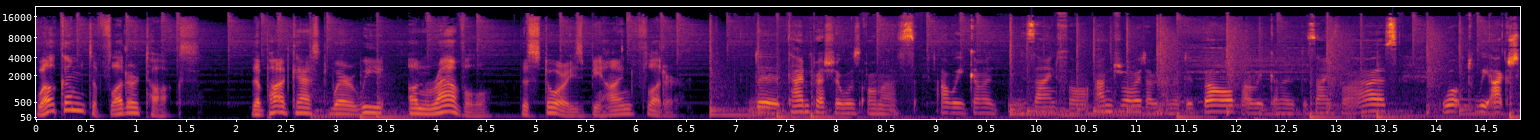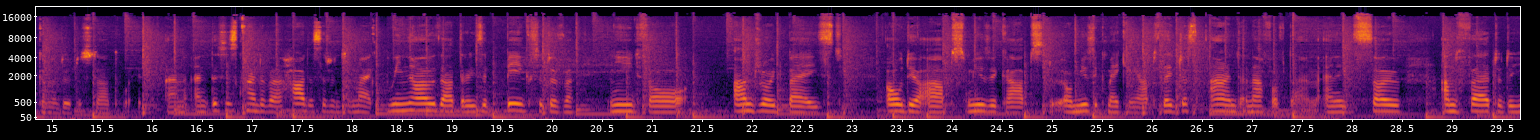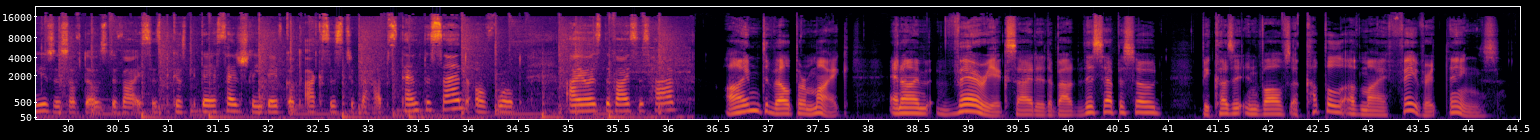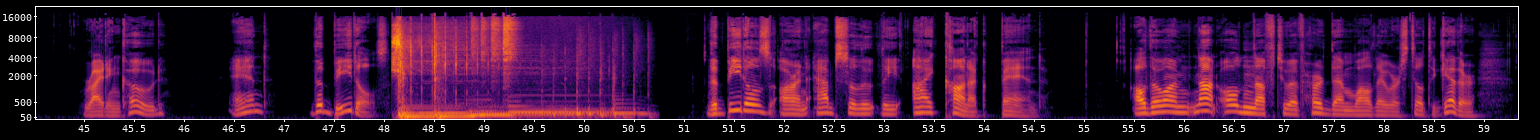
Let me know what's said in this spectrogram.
Welcome to Flutter Talks, the podcast where we unravel the stories behind Flutter. The time pressure was on us. Are we going to design for Android? Are we going to do? Are we going to design for iOS? What are we actually going to do to start with? And and this is kind of a hard decision to make. We know that there is a big sort of need for Android-based audio apps, music apps, or music making apps. There just aren't enough of them, and it's so unfair to the users of those devices because they essentially they've got access to perhaps 10% of what iOS devices have. I'm developer Mike, and I'm very excited about this episode because it involves a couple of my favorite things writing code and the Beatles. The Beatles are an absolutely iconic band. Although I'm not old enough to have heard them while they were still together,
